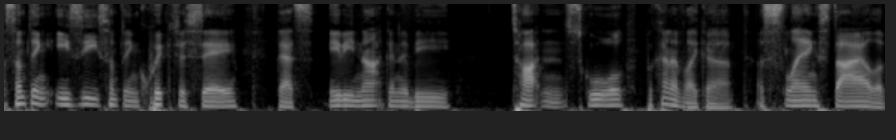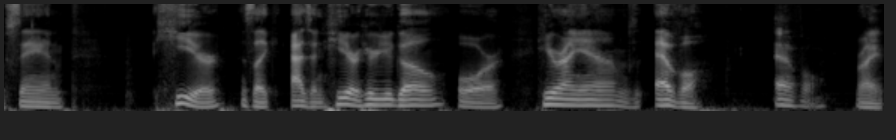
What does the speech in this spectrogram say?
something easy, something quick to say that's maybe not going to be taught in school, but kind of like a, a slang style of saying here is like as in here, here you go, or here I am, ever, Evo. right?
